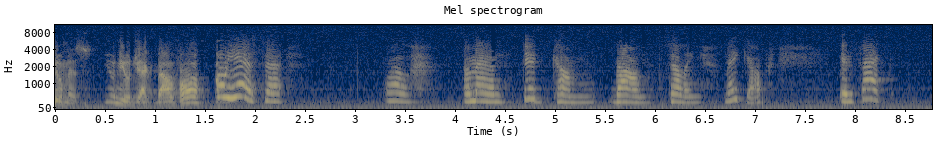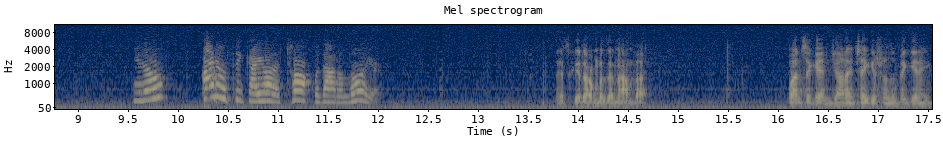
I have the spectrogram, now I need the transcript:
you, miss? You knew Jack Balfour. Oh, yes, uh, well, a man did come round selling makeup. In fact, you know, I don't think I ought to talk without a lawyer. Let's get on with the number. Once again, Johnny, take it from the beginning.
